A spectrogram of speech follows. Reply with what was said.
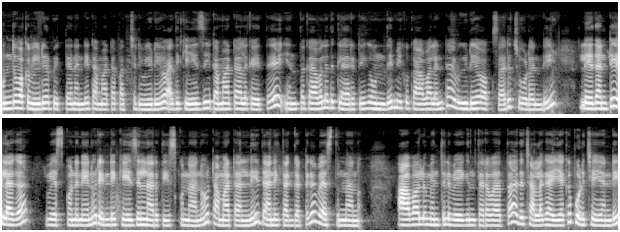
ముందు ఒక వీడియో పెట్టానండి టమాటా పచ్చడి వీడియో. అది కేజీ టమాటాలకైతే ఎంత కావాలో అది క్లారిటీగా ఉంది. మీకు కావాలంటే ఆ వీడియో ఒకసారి చూడండి. లేదంటే ఇలాగా వేసుకోండి. నేను రెండు కేజీలన్నర తీసుకున్నాను టమాటాలని దానికి తగ్గట్టుగా వేస్తున్నాను. ఆవాలు మెంతులు వేగిన తర్వాత అది చల్లగా అయ్యాక పొడి చేయండి.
